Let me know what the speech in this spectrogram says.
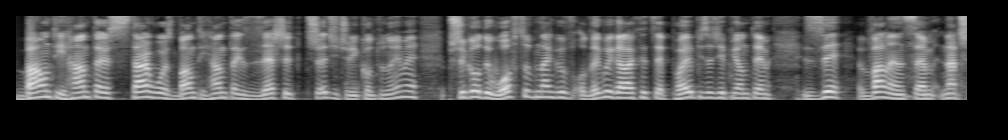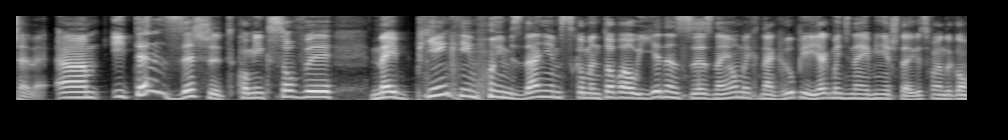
Bounty Hunters, Star Wars Bounty Hunters zeszyt trzeci, czyli kontynuujemy przygody łowców nagród w odległej galaktyce po epizodzie piątym z Valensem na czele. Um, I ten zeszyt komiksowy najpiękniej moim zdaniem skomentował jeden ze znajomych na grupie Jak będzie na Jawinie 4. Swoją drogą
